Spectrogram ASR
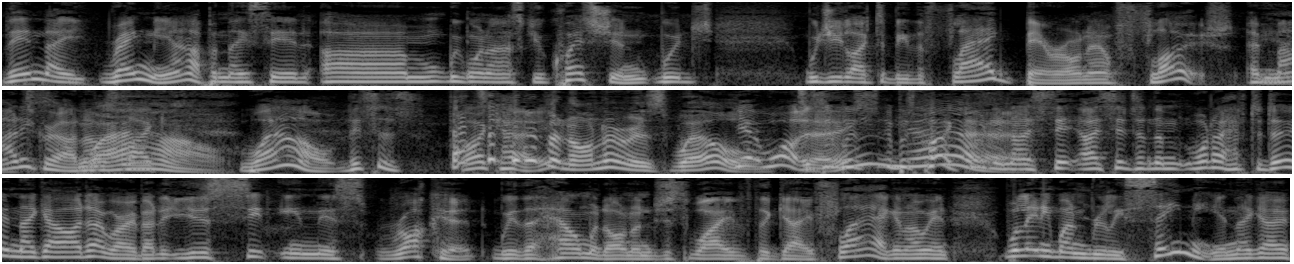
then they rang me up and they said, um, we want to ask you a question. Would would you like to be the flag bearer on our float at Mardi Gras? And I was like, wow, this is That's okay. a bit of an honour as well. Yeah, it was. It was, it was quite good. And I said, I said to them, "What I have to do?" And they go, "Oh, don't worry about it. You just sit in this rocket with a helmet on and just wave the gay flag." And I went, "Will anyone really see me?" And they go.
